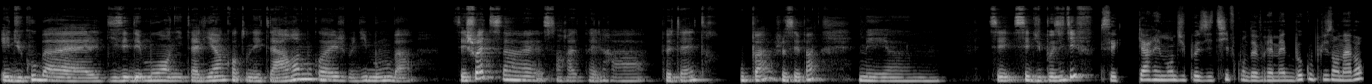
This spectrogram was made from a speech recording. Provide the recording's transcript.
Et du coup, bah, elle disait des mots en italien quand on était à Rome, quoi. Et je me dis, bon, bah, c'est chouette, ça. Elle s'en rappellera peut-être ou pas, je sais pas. Mais c'est du positif. C'est carrément du positif qu'on devrait mettre beaucoup plus en avant.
